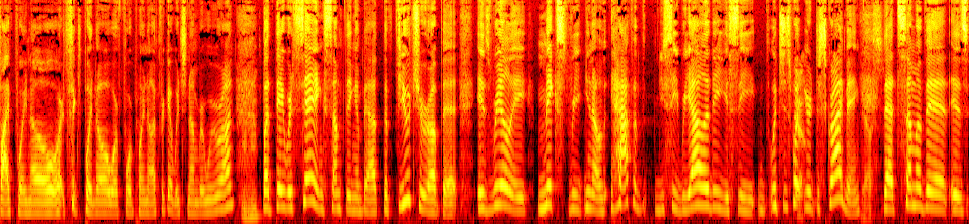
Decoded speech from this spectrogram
5.0 or 6.0 or 4.0. I forget which number we were on. Mm-hmm. But they were saying something about the future of it is really mixed. Re, you know, half of you see reality, you see, which is what Yeah. you're describing. Yes. That some of it is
